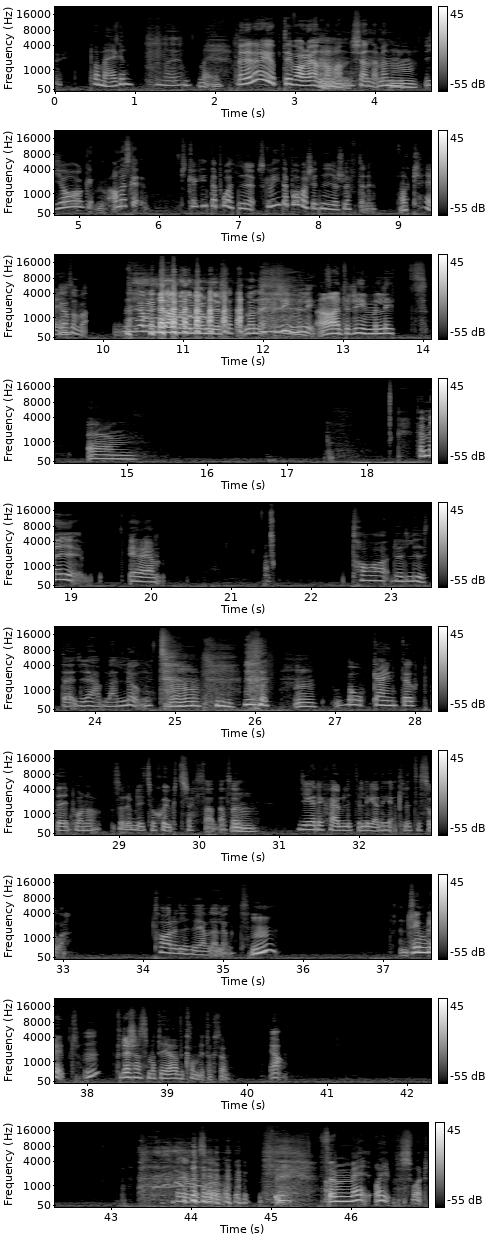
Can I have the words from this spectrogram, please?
Oj. Det var magen. Nej. Magen. Men det där är upp till var och en vad man känner. Men Mm. jag... Om jag ska, ska, jag hitta på ett ny, ska vi hitta på varsitt nyårslöfte nu? Okej. Jag som bara... Jag vill inte använda mig av nyårslöfte, men ett rimligt. Ja, ett rimligt... ehm, För mig är det ta det lite jävla lugnt. mm. mm. Boka inte upp dig på något så du blir så sjukt stressad. Alltså, Mm. Ge dig själv lite ledighet, lite så. Ta det lite jävla lugnt. Mm. Rimligt. Mm. För det känns som att det är överkomligt också. Jag gjorde så. För mig, oj svårt.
